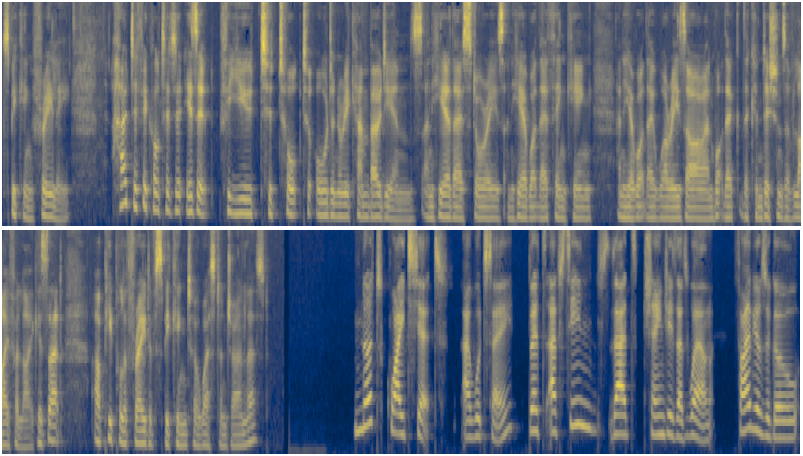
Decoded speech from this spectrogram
speaking freely, how difficult is it for you to talk to ordinary Cambodians and hear their stories and hear what they're thinking and hear what their worries are and what their, the conditions of life are like? Is that are people afraid of speaking to a Western journalist? Not quite yet, I would say, but I've seen that changes as well. Five years ago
